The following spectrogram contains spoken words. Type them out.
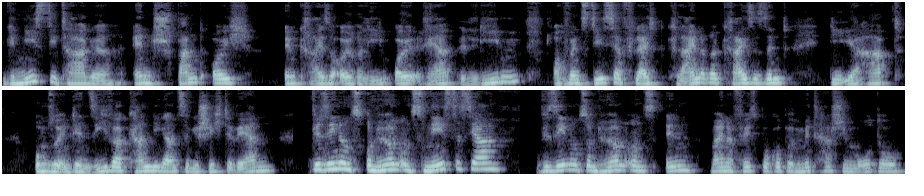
Genießt die Tage, entspannt euch im Kreise eurer, Lieb eurer Lieben, auch wenn es dies Jahr vielleicht kleinere Kreise sind, die ihr habt, umso intensiver kann die ganze Geschichte werden. Wir sehen uns und hören uns nächstes Jahr. Wir sehen uns und hören uns in meiner Facebook-Gruppe mit Hashimoto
